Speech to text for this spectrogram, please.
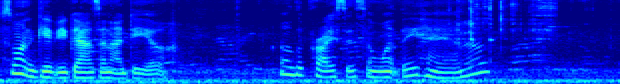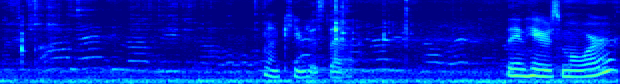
Just want to give you guys an idea of the prices and what they have. How cute is that? Then here's more.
